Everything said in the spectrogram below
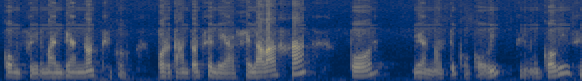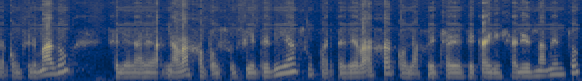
confirma el diagnóstico. Por tanto, se le hace la baja por diagnóstico COVID. Tiene un COVID, se ha confirmado, se le da la baja por sus siete días, su parte de baja con la fecha desde que inicia el aislamiento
